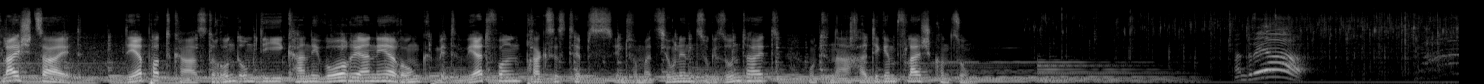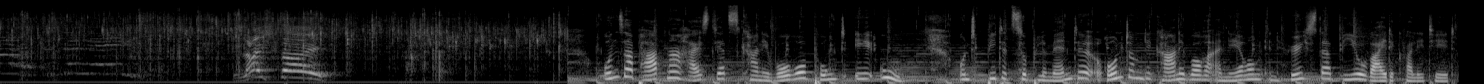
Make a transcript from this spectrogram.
Fleischzeit, der Podcast rund um die karnivore Ernährung mit wertvollen Praxistipps, Informationen zu Gesundheit und nachhaltigem Fleischkonsum. Andrea! Fleischzeit! Unser Partner heißt jetzt carnivoro.eu und bietet Supplemente rund um die karnivore Ernährung in höchster Bio-Weidequalität.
